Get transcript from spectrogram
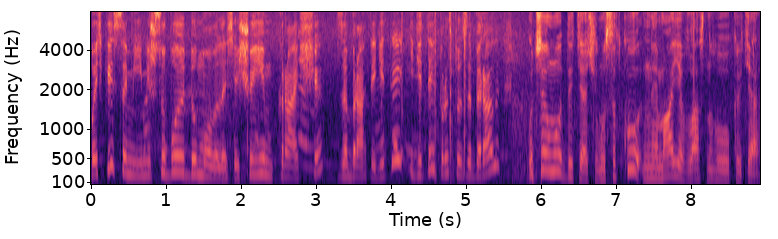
Батьки самі між собою домовилися, що їм краще забрати дітей, і дітей просто забирали. У цьому дитячому садку немає власного укриття.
